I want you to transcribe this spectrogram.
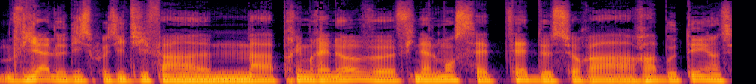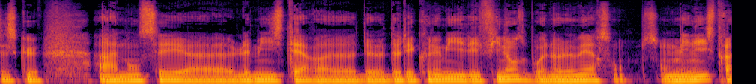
via le dispositif hein, ma prime rénov, euh, finalement cette aide sera rabotée. hein, C'est ce que a annoncé euh, le ministère euh, de, de l'économie et des finances, Bruno Le Maire, son, son ministre.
